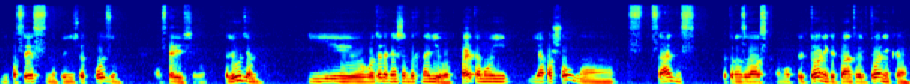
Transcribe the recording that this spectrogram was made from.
непосредственно принесет пользу, скорее всего, людям. И вот это, конечно, вдохновило. Поэтому и я пошел на специальность, которая называлась электроника, квантовая электроника.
